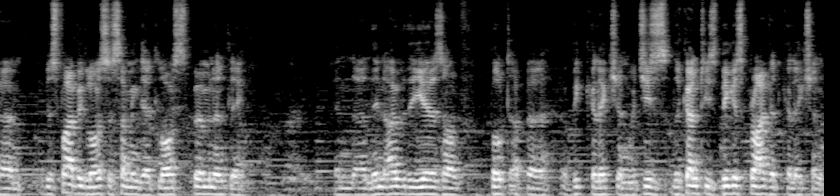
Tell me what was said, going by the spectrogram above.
Um, because fiberglass is something that lasts permanently. And uh, then over the years I've built up a, a, big collection, which is the country's biggest private collection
